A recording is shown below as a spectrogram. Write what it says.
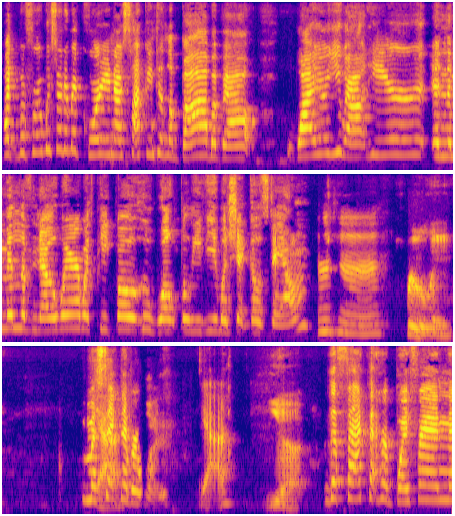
Like before we started recording, I was talking to LaRob about why are you out here in the middle of nowhere with people who won't believe you when shit goes down? Mm-hmm. Truly. Mistake Yeah. number one. Yeah. Yeah. The fact that her boyfriend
